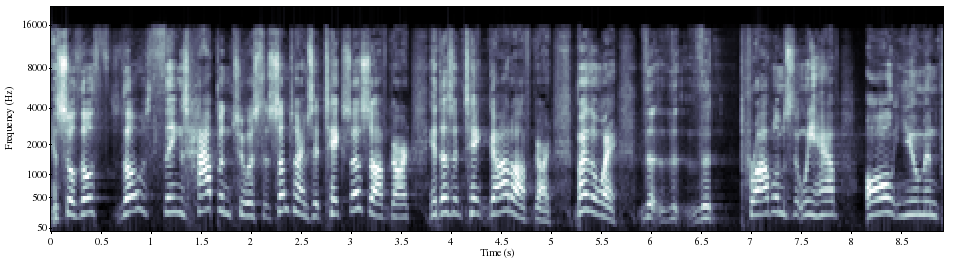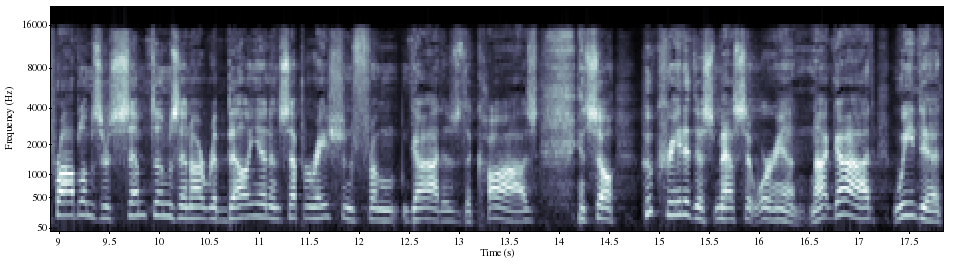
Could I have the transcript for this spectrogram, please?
And so those, those things happen to us that sometimes it takes us off guard. It doesn't take God off guard. By the way, the, the, the problems that we have, all human problems are symptoms, and our rebellion and separation from God is the cause. And so, who created this mess that we're in? Not God, we did.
